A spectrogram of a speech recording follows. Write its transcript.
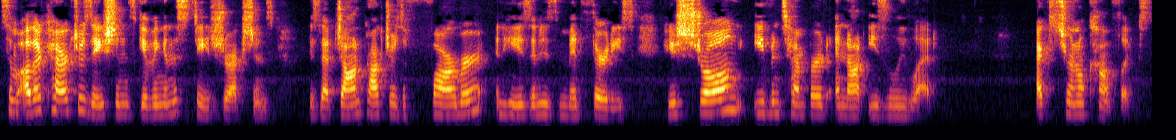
Some other characterizations given in the stage directions is that John Proctor is a farmer and he is in his mid 30s. He is strong, even tempered, and not easily led. External conflicts.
